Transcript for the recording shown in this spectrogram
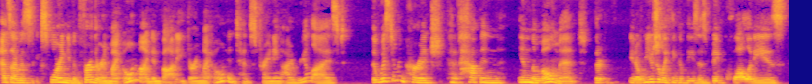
as I was exploring even further in my own mind and body during my own intense training, I realized that wisdom and courage kind of happen in the moment. They're, you know, we usually think of these as big qualities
